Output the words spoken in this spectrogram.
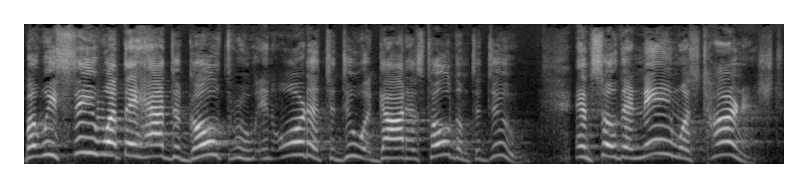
But we see what they had to go through in order to do what God has told them to do. And so their name was tarnished.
